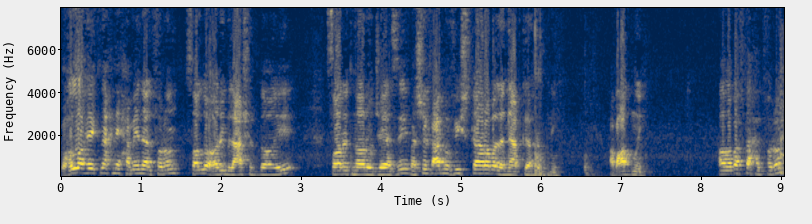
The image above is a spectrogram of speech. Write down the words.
وهلا هيك نحن حمينا الفرن. صار له قريب العشر دقائق صارت ناره جاهزة. بس شلت عنه فيش كهرباء لأني عم كهربني. هلا بفتح الفرن.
